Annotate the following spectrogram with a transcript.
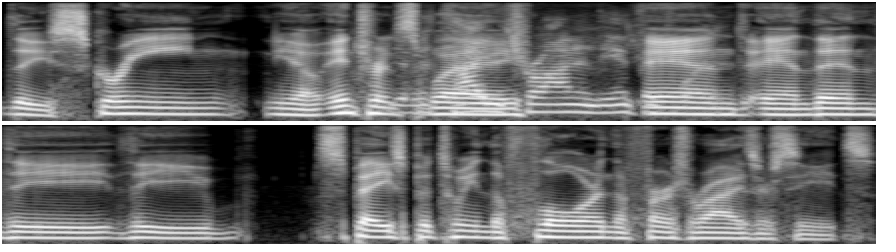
the screen you know entrance the way and the entrance and and then the the space between the floor and the first riser seats.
